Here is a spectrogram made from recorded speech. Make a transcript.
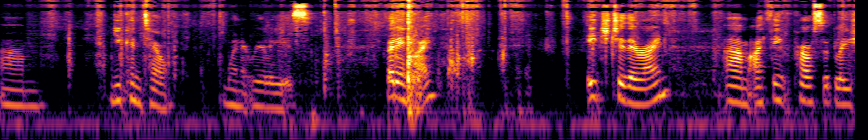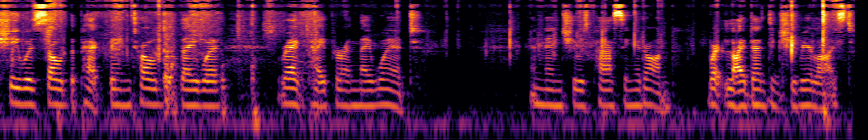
Um, you can tell when it really is. But anyway, each to their own. Um, I think possibly she was sold the pack being told that they were rag paper and they weren't. And then she was passing it on. But I don't think she realised.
